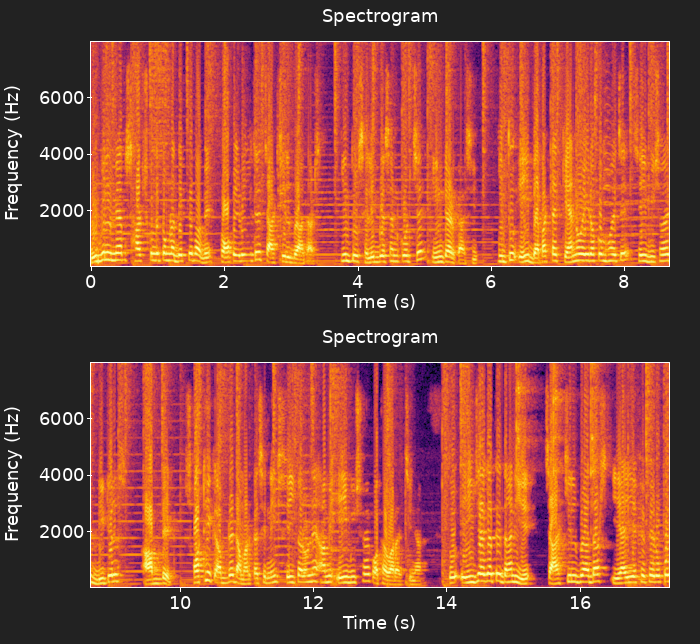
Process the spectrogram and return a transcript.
গুগল ম্যাপ সার্চ করলে তোমরা দেখতে পাবে, টপে রয়েছে চার্চিল ব্রাদার্স। কিন্তু সেলিব্রেশন করছে ইন্টার কাশি কিন্তু এই ব্যাপারটা কেন এইরকম হয়েছে সেই বিষয়ে ডিটেলস আপডেট সঠিক আপডেট আমার কাছে নেই, সেই কারণে আমি এই বিষয়ে কথা বাড়াচ্ছি না। তো এই জায়গাতে দাঁড়িয়ে চার্চিল ব্রাদার্স এআইএফএফ এর ওপর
